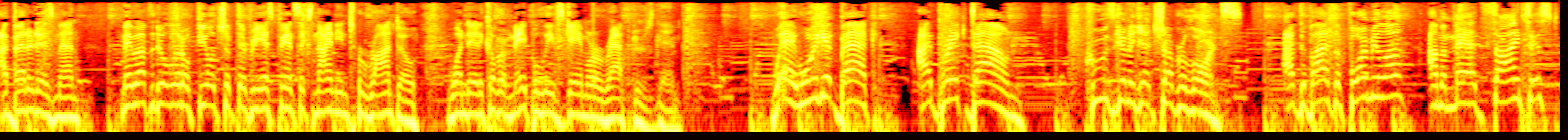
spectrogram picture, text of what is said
I bet it is, man. Maybe we'll have to do a little field trip there for ESPN 690 in Toronto one day to cover a Maple Leafs game or a Raptors game. Hey, when we get back, I break down who's going to get Trevor Lawrence. I've devised a formula. I'm a mad scientist.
